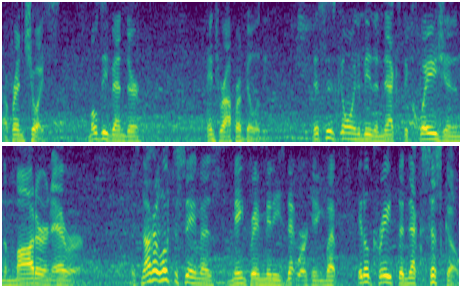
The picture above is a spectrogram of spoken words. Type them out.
our friend choice, multi-vendor, interoperability. This is going to be the next equation in the modern era. It's not going to look the same as mainframe minis networking, but it'll create the next Cisco.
